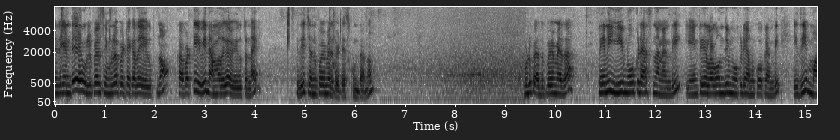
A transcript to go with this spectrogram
ఎందుకంటే ఉల్లిపాయలు సిమ్లో పెట్టే కదా వేగుతున్నాం కాబట్టి ఇవి నెమ్మదిగా వేగుతున్నాయి. ఇది చిన్న పొయ్యి మీద పెట్టేసుకుంటాను. ఇప్పుడు పెద్ద పొయ్యి మీద నేను ఈ మూకుడు వేస్తున్నానండి. ఏంటి ఇలా ఉంది మూకుడి అనుకోకండి. ఇది మా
